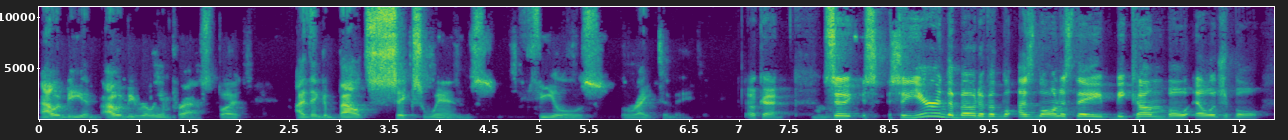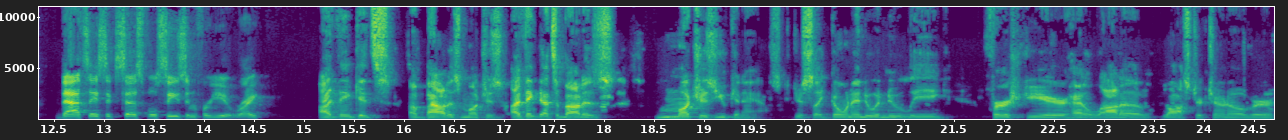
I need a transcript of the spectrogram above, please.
I would be I would be really impressed. But I think about six wins feels right to me. Okay, um, so so you're in the boat of as long as they become bowl eligible, that's a successful season for you, right? I think it's about as much as I think that's about as much as you can ask. Just like going into a new league, first year had a lot of roster turnover.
